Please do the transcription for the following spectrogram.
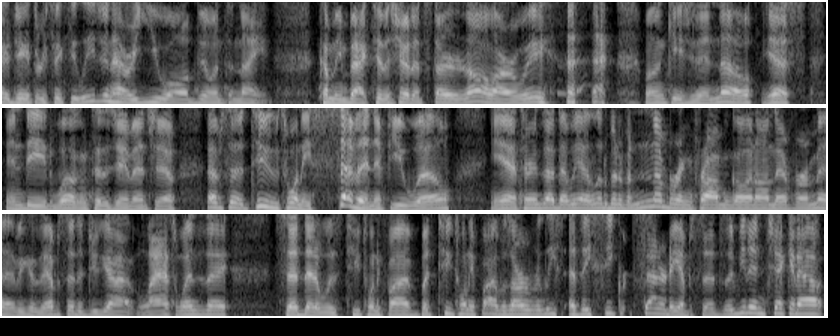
There, J360 Legion? How are you all doing tonight? Coming back to the show that started it all, are we? well, in case you didn't know, yes, indeed, welcome to the J Man Show, episode 227, if you will. Yeah, it turns out that we had a little bit of a numbering problem going on there for a minute because the episode that you got last Wednesday said that it was 225, but 225 was already released as a secret Saturday episode. So if you didn't check it out,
